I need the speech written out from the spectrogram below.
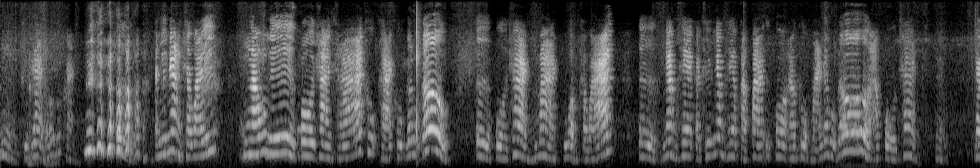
อืมคือได้เนาะทุกขันเอออันนี้นั่งสไว้เงามือโปรยทานขาคุขาคุแล้วลูกเก้า เออปู่ท่านมาร่วมถวายเออน้ำแค่กระชื้นน้ำแค่ผ่าปลาอีพ่อเอาถูกหมาแล้วลูกเด้อเอาปู่ท่านอืมได้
